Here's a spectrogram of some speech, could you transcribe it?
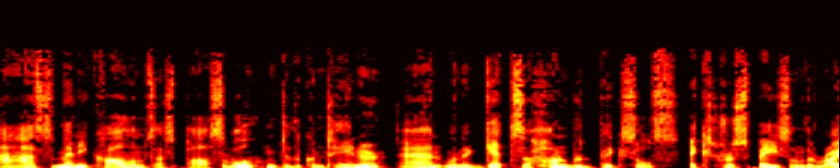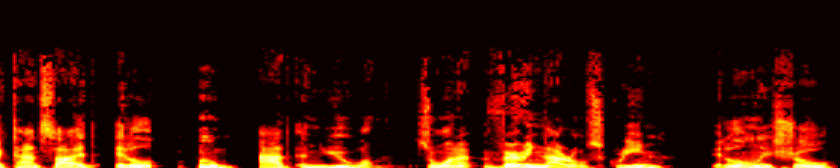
as many columns as possible into the container, and when it gets 100 pixels extra space on the right hand side, it'll, boom, add a new one. So on a very narrow screen, it'll only show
